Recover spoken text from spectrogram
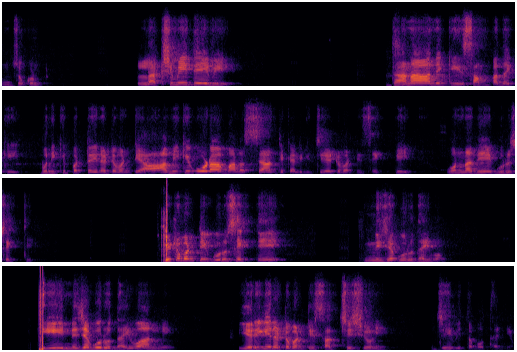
ఉంచుకుంటూ. లక్ష్మీదేవి ధనానికి సంపదకి ఉనికి పట్టైనటువంటి ఆమెకి కూడా మనశ్శాంతి కలిగించేటువంటి శక్తి ఉన్నదే గురుశక్తి. ఇటువంటి గురుశక్తి నిజగురు దైవం. ఈ నిజగురు దైవాన్ని ఎరిగినటువంటి సత్శిష్యుని జీవితము ధన్యం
